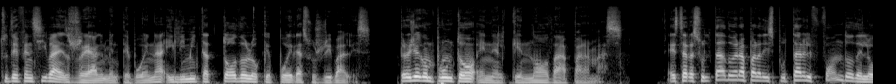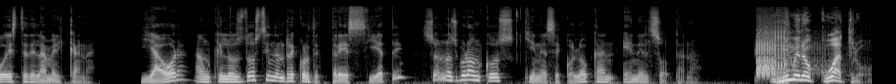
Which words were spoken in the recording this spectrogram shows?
Su defensiva es realmente buena y limita todo lo que puede a sus rivales, pero llega un punto en el que no da para más. Este resultado era para disputar el fondo del oeste de la americana, Y ahora, aunque los dos tienen récord de 3-7, son los Broncos quienes se colocan en el sótano. Número 4.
